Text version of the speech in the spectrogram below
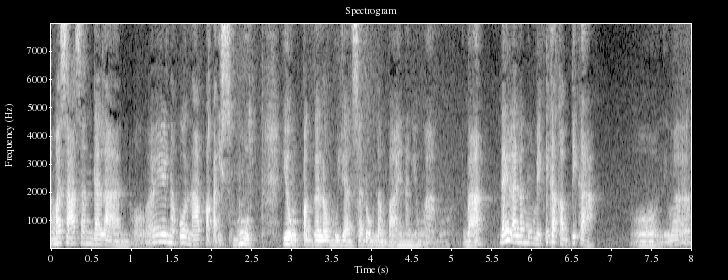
masasandalan, oh, ay nako, napaka-smooth yung paggalaw mo diyan sa loob ng bahay ng iyong amo, di ba? Dahil alam mo may kakampi ka. Oh, di ba?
